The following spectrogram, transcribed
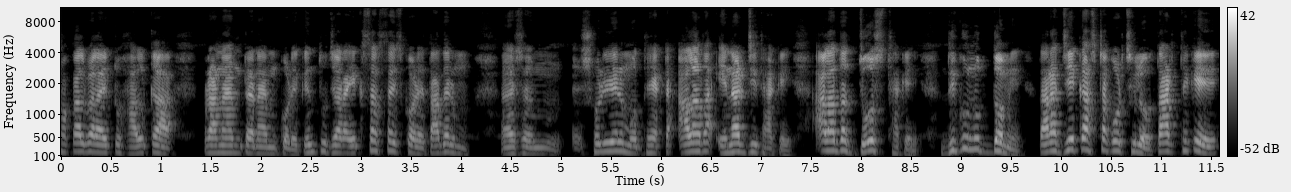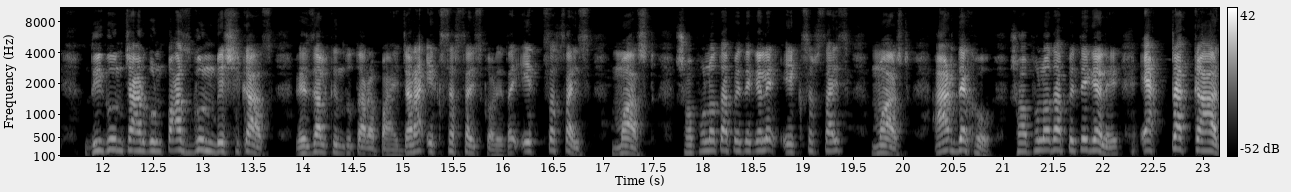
সকালবেলা একটু হালকা প্রাণায়াম টানায়াম করে। কিন্তু যারা এক্সারসাইজ করে, তাদের শরীরের মধ্যে একটা আলাদা এনার্জি থাকে, আলাদা জোশ থাকে। দ্বিগুণ উদ্যমে তারা যে কাজটা করছিল, তার থেকে দ্বিগুণ চার গুণ, পাঁচ গুণ বেশি কাজ রেজাল্ট কিন্তু তারা পায়। যারা এক্সারসাইজ করে, তাই এক্সারসাইজ মাস্ট সফলতা পেতে গেলে এক্সারসাইজ মাস্ট আর দেখো, সফলতা পেতে গেলে একটা কাজ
